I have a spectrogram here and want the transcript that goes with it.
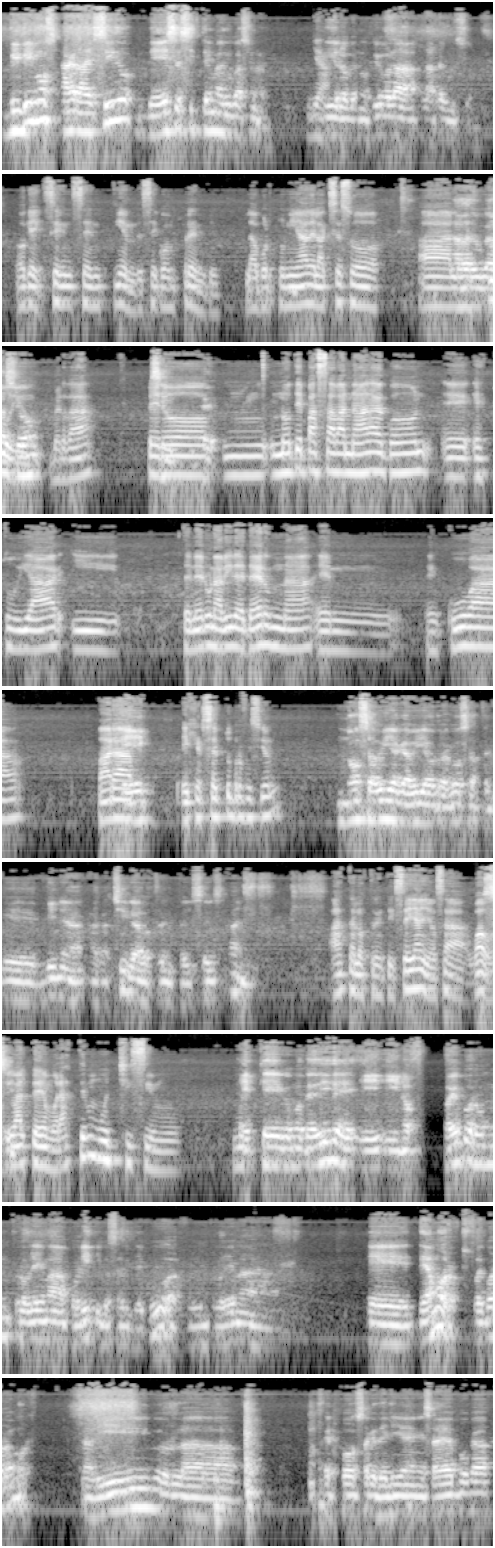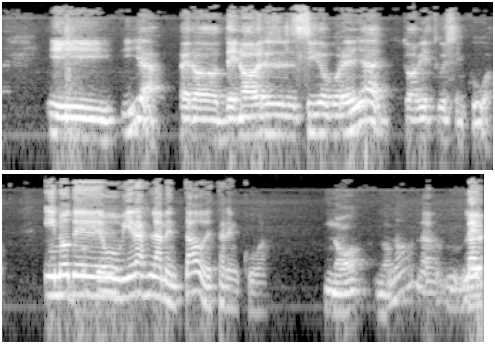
Vivimos agradecidos de ese sistema educacional y de lo que nos dio la, revolución. Ok, se, entiende, se comprende. La oportunidad del acceso a la, educación, ¿verdad? Pero eh. mm, no te pasaba nada con eh, estudiar y tener una vida eterna en en Cuba para eh, ejercer tu profesión? No sabía que había otra cosa hasta que vine a, a Chile a los 36 años. Hasta los 36 años, o sea, wow, igual te demoraste muchísimo. Es que, como te dije, y, no fue por un problema político salir de Cuba, fue un problema eh, de amor, fue por amor. Salí por la esposa que tenía en esa época, y, ya, pero de no haber sido por ella, todavía estuviese en Cuba. ¿Y no te hubieras lamentado de estar en Cuba? No, no.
